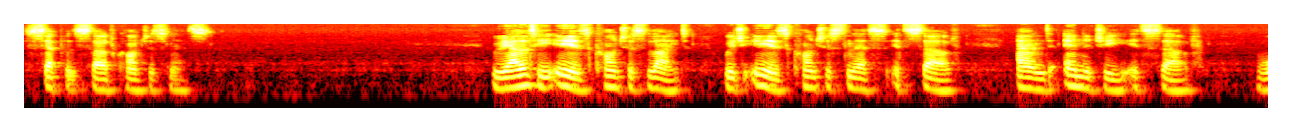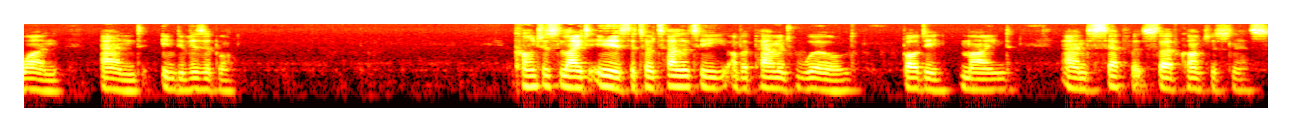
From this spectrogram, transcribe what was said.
separate self-consciousness. Reality is conscious light, which is consciousness itself and energy itself, one and indivisible. Conscious light is the totality of apparent world, body, mind, and separate self-consciousness,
